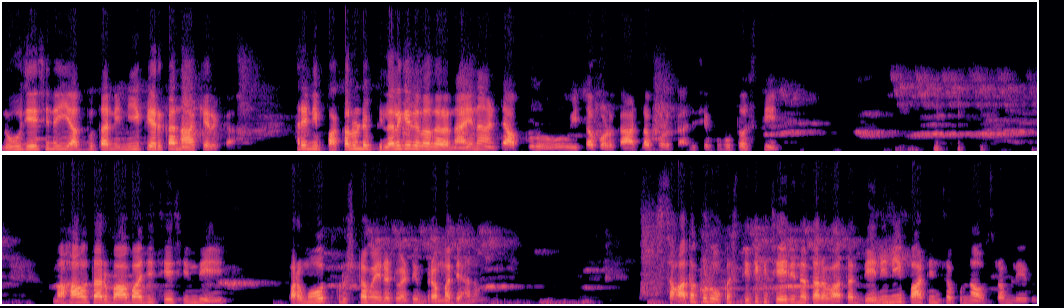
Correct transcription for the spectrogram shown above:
నువ్వు చేసిన ఈ అద్భుతాన్ని నీకెరక నాకెరక? అరే నీ పక్కలుండే పిల్లలకే తెలియదురా నాయన? అంటే అప్పుడు ఇట్లా కొడుక అట్లా కొడుక అని చెప్పుకుంటూ వస్తే. మహావతార్ బాబాజీ చేసింది పరమోత్కృష్టమైనటువంటి బ్రహ్మ ధ్యానం సాధకుడు ఒక స్థితికి చేరిన తర్వాత దేనిని పాటించకున్న అవసరం లేదు.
